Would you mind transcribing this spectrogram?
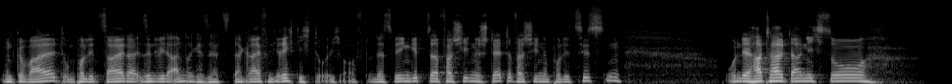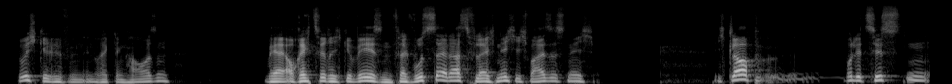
und Gewalt und Polizei, da sind wieder andere Gesetze. Da greifen die richtig durch oft. Und deswegen gibt es da verschiedene Städte, verschiedene Polizisten. Und er hat halt da nicht so durchgeriffen in Recklinghausen. Wäre auch rechtswidrig gewesen. Vielleicht wusste er das, vielleicht nicht, ich weiß es nicht. Ich glaube, Polizisten,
